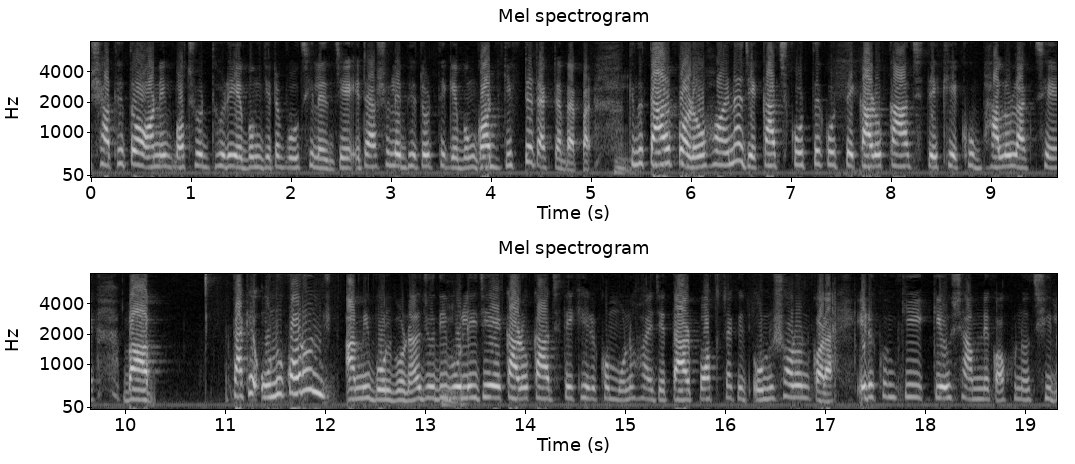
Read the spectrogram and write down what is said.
সাথে তো অনেক বছর ধরে এবং যেটা বলছিলেন যে এটা আসলে ভেতর থেকে এবং গড গিফটেড একটা ব্যাপার। কিন্তু তারপরেও হয় না যে কাজ করতে করতে কারও কাজ দেখে খুব ভালো লাগছে বা তাকে অনুকরণ আমি বলব না। যদি বলি যে কারও কাজ দেখে এরকম মনে হয় যে তার পথটাকে অনুসরণ করা এরকম কি কেউ সামনে কখনো ছিল?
